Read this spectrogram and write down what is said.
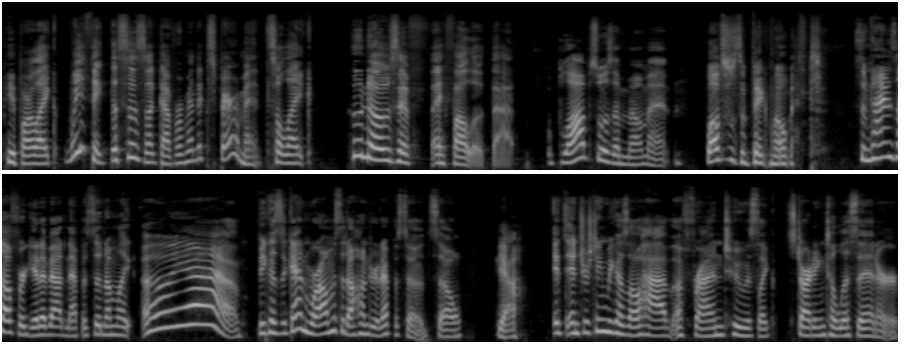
People are like, we think this is a government experiment. So, like, who knows if they followed that? Blobs was a moment. Blobs was a big moment. Sometimes I'll forget about an episode. I'm like, oh yeah. Because again, we're almost at 100 episodes. So Yeah. It's interesting because I'll have a friend who is like starting to listen or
